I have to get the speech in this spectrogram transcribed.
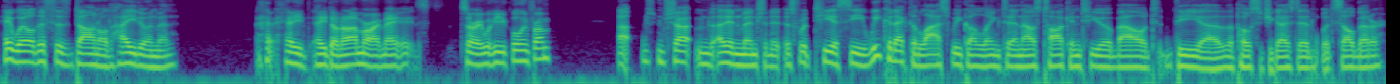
Hey, Will, this is Donald. How you doing, man? hey, hey, Donald, I'm all right, mate. It's, sorry, where are you calling from? Uh, I didn't mention it. It's with TSC. We connected last week on LinkedIn. I was talking to you about the uh, the post that you guys did with Sell Better.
